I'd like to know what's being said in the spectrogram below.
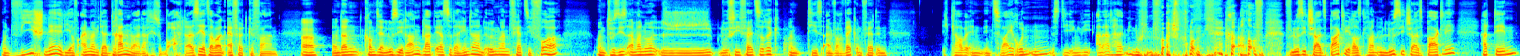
Und wie schnell die auf einmal wieder dran war, dachte ich so, boah, da ist sie jetzt aber ein Effort gefahren. Aha. Und dann kommt sie an Lucy ran, bleibt erst so dahinter und irgendwann fährt sie vor und du siehst einfach nur, Lucy fällt zurück und die ist einfach weg und fährt in, ich glaube, in, in zwei Runden ist die irgendwie anderthalb Minuten Vorsprung auf Lucy Charles Barkley rausgefahren. Und Lucy Charles Barkley hat den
